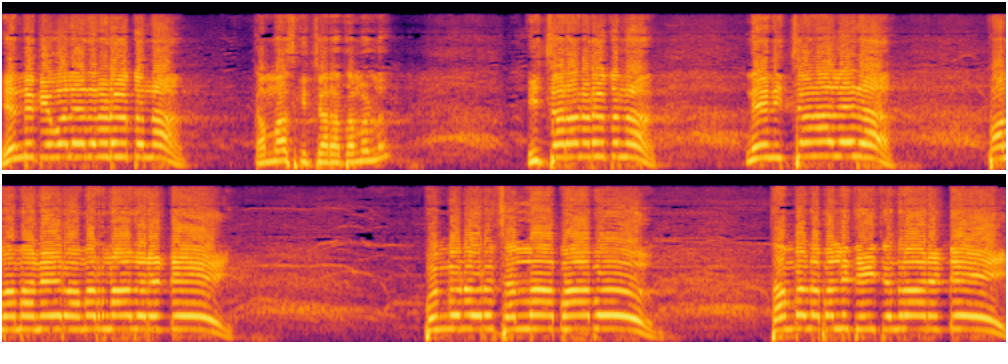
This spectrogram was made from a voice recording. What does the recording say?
ఎందుకు ఇవ్వలేదని అడుగుతున్నా. కమ్మాస్కి ఇచ్చారా తమ్ముళ్ళు? ఇచ్చారా అని అడుగుతున్నా. నేను ఇచ్చానా లేదా? పలమనేరు అమర్నాథ రెడ్డి పుంగనూరు చల్లా బాబు తంబళ్ళపల్లి జయచంద్రారెడ్డి.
